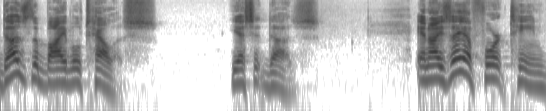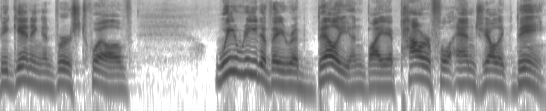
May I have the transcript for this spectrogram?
Does the Bible tell us? Yes, it does. In Isaiah 14, beginning in verse 12, we read of a rebellion by a powerful angelic being.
